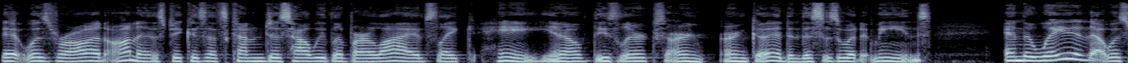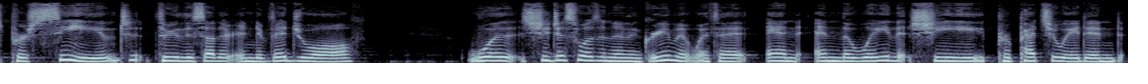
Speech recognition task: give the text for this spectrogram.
that was raw and honest because that's kind of just how we live our lives. Like, hey, you know, these lyrics aren't, aren't good and this is what it means. And the way that that was perceived through this other individual was, she just wasn't in agreement with it. And, and the way that she perpetuated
